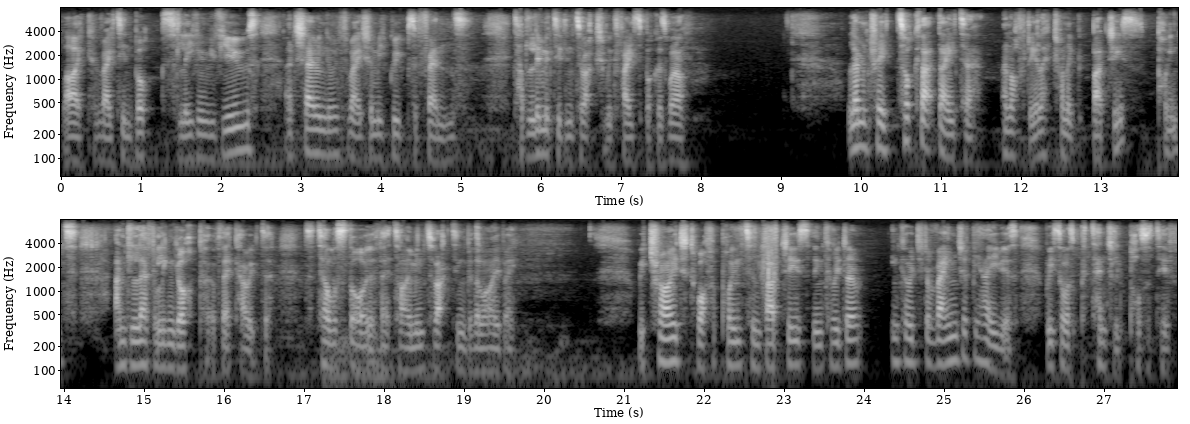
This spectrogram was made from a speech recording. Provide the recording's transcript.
like rating books, leaving reviews, and sharing of information with groups of friends. It had limited interaction with Facebook as well. Lemon Tree took that data and offered electronic badges, points, and levelling up of their character to tell the story of their time interacting with the library. We tried to offer points and badges that encouraged a, encouraged a range of behaviours we saw as potentially positive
